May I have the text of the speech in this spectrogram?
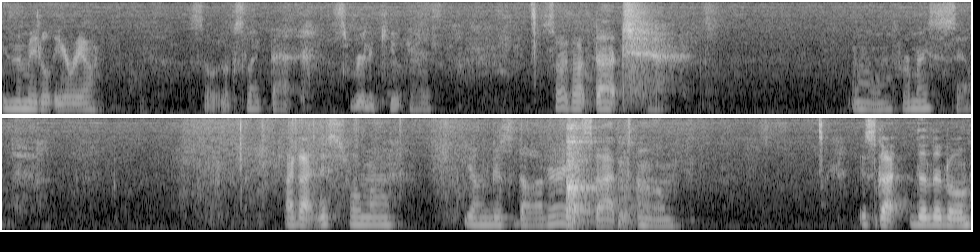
in the middle area. So it looks like that. It's really cute, guys. So I got that um, for myself. I got this for my youngest daughter. It's got um, it's got the little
